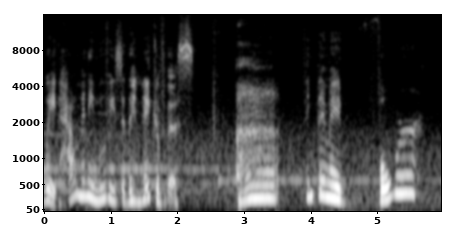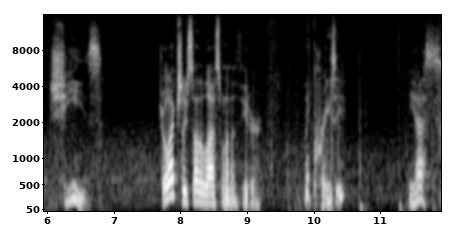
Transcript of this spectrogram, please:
Wait, how many movies did they make of this? Uh, I think they made four? Jeez. Joel actually saw the last one in the theater. Am I crazy? Yes.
